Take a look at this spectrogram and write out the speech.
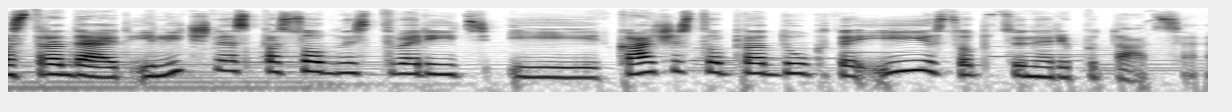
пострадают и личная способность творить, и качество продукта, и собственная репутация,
